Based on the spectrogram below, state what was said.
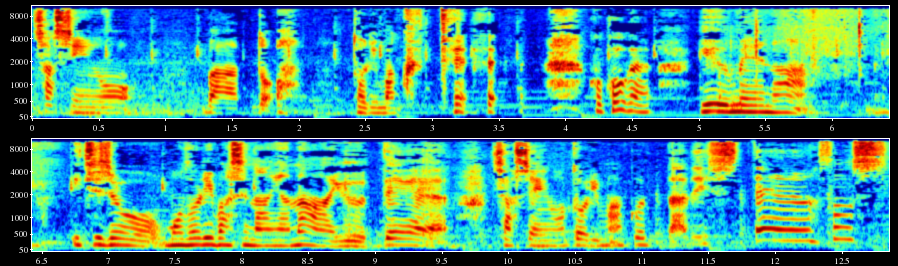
写真をバーッと撮りまくって、ここが有名な一条戻り橋なんやな、言うて、写真を撮りまくったりして、そし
